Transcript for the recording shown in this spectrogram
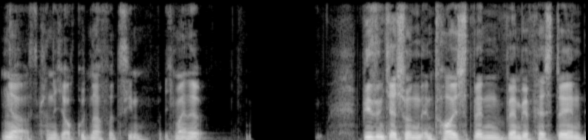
Ja, das kann ich auch gut nachvollziehen. Ich meine, wir sind ja schon enttäuscht, wenn, wenn wir feststellen,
